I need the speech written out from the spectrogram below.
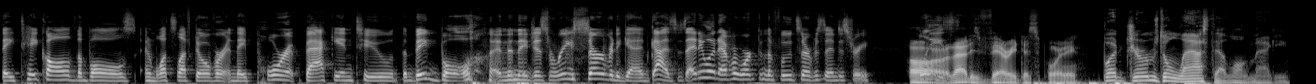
They take all of the bowls and what's left over and they pour it back into the big bowl and then they just reserve it again. Guys, has anyone ever worked in the food service industry? Oh, Please. that is very disappointing. But germs don't last that long, Maggie.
